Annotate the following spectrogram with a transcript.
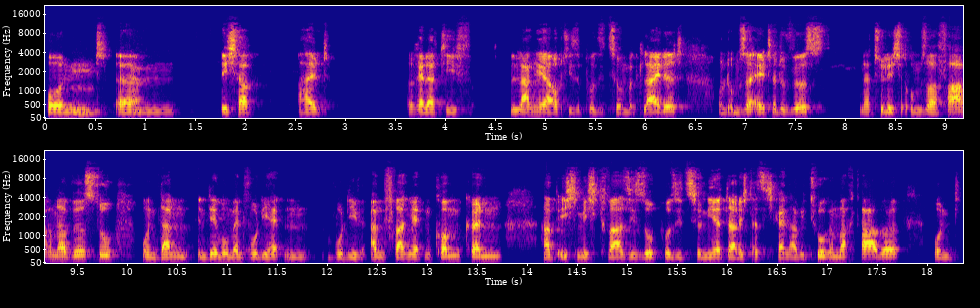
Und hm, ähm, ich habe halt relativ lange ja auch diese Position bekleidet. Und umso älter du wirst, natürlich umso erfahrener wirst du. Und dann in dem Moment, wo die hätten, wo die Anfragen hätten kommen können, habe ich mich quasi so positioniert, dadurch, dass ich kein Abitur gemacht habe und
